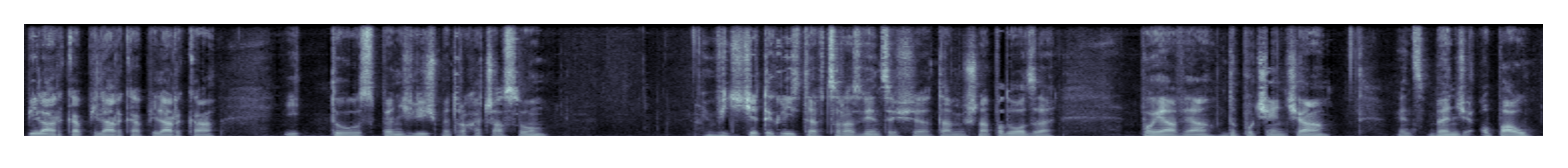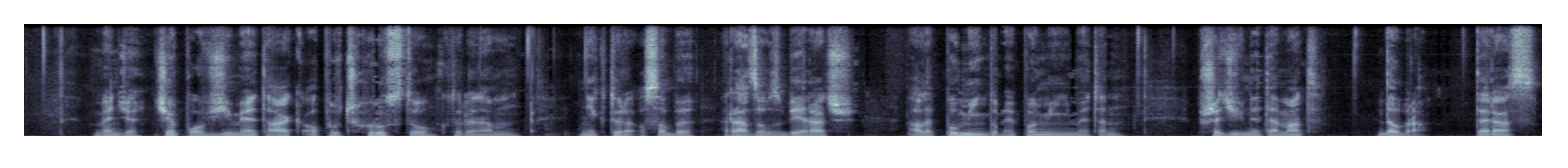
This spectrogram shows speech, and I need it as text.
pilarka, pilarka, pilarka i tu spędziliśmy trochę czasu. Widzicie tych listew, coraz więcej się tam już na podłodze pojawia do pocięcia, więc będzie opał, będzie ciepło w zimie, tak? Oprócz chrustu, który nam niektóre osoby radzą zbierać, ale pominijmy, pominijmy ten przedziwny temat. Dobra, teraz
